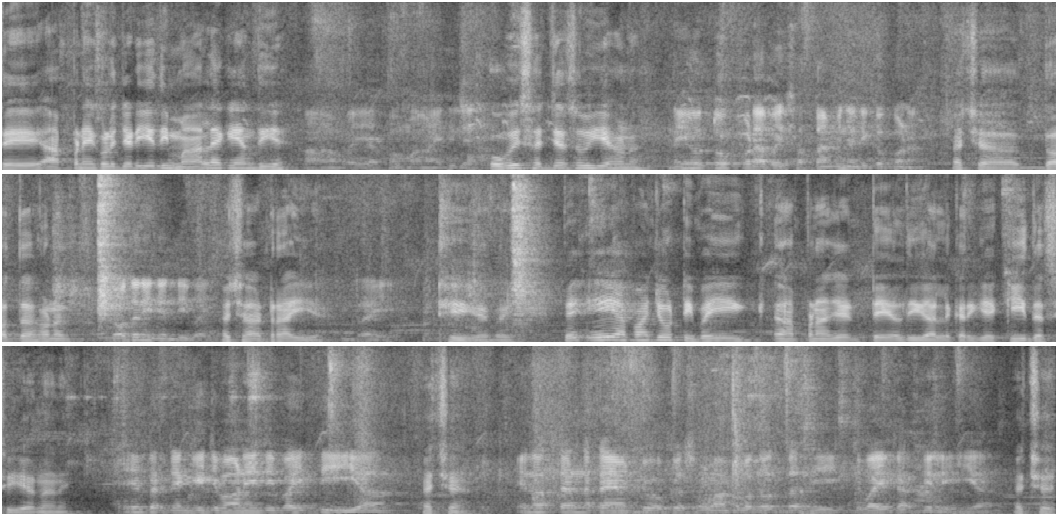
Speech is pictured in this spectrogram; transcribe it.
ਤੇ ਆਪਣੇ ਕੋਲ ਜਿਹੜੀ ਇਹਦੀ ਮਾਂ ਲੈ ਕੇ ਆਂਦੀ ਹੈ? ਹਾਂ ਬਾਈ ਆਪਾਂ ਮਾਂ ਇਹਦੀ ਲੈ ਉਹ ਵੀ ਸੱਜਰ ਸੂਈ ਹੈ ਹੁਣ? ਨਹੀਂ ਉਹ ਤੋਕੜਾ ਬਾਈ 7 ਮਹੀਨੇ ਦੀ ਗੱਭਣ ਅੱਛਾ ਦੁੱਧ ਹੁਣ? ਦੁੱਧ ਨਹੀਂ ਦਿੰਦੀ ਬਾਈ। ਅੱਛਾ ਡਰਾਈ ਹੈ। ਡਰਾਈ ਠੀਕ ਹੈ ਬਾਈ। ਤੇ ਇਹ ਆਪਾਂ ਝੋਟੀ ਬਾਈ ਆਪਣਾ ਜੇ ਟੇਲ ਦੀ ਗੱਲ ਕਰੀਏ ਕੀ ਦੱਸੀ ਹੈ ਉਹਨਾਂ ਨੇ? ਇਹ ਬਰਜੰਗੀ ਜਵਾਨੀ ਦੀ ਬਾਈ ਧੀ ਆ। ਅੱਛਾ। ਇਹਨਾਂ ਤਿੰਨ ਟਾਈਮ ਚੋ ਕੇ 16 ਕਿਲੋ ਦੁੱਧ ਅਸੀਂ ਚਵਾਈ ਕਰਕੇ ਲਈ ਆ। ਅੱਛਾ ਜੀ।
